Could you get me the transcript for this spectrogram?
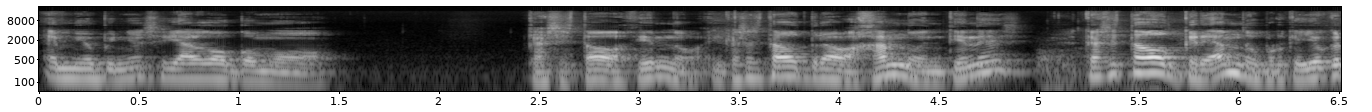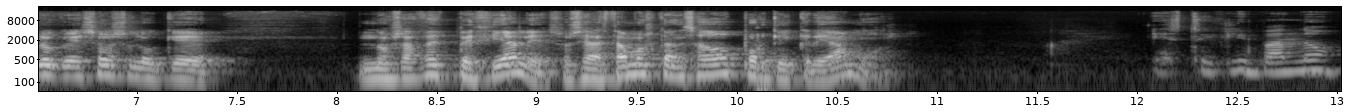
en mi opinión sería algo como, ¿qué has estado haciendo? ¿En qué has estado trabajando? ¿Entiendes? ¿Qué has estado creando? Porque yo creo que eso es lo que nos hace especiales. O sea, estamos cansados porque creamos. Estoy flipando.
